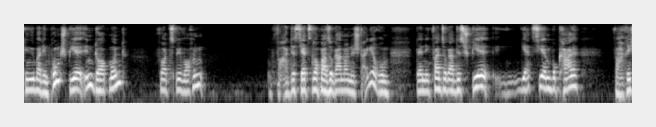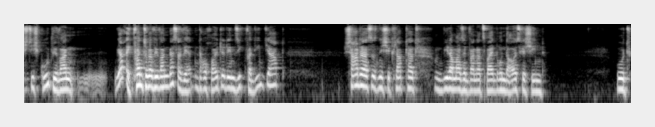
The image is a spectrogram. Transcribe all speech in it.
gegenüber dem Punktspiel in Dortmund vor zwei Wochen war das jetzt nochmal sogar noch eine Steigerung. Denn ich fand sogar das Spiel jetzt hier im Pokal war richtig gut. Wir waren, ja, ich fand sogar, wir waren besser. Wir hätten auch heute den Sieg verdient gehabt. Schade, dass es nicht geklappt hat. Und wieder mal sind wir in der zweiten Runde ausgeschieden. Gut,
